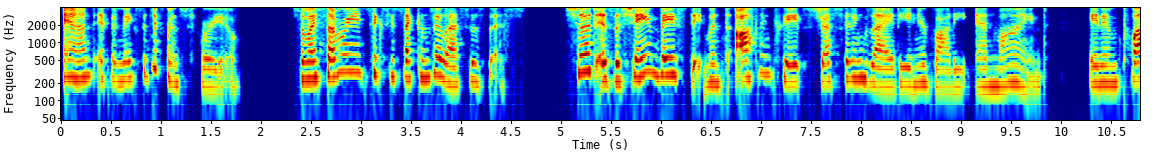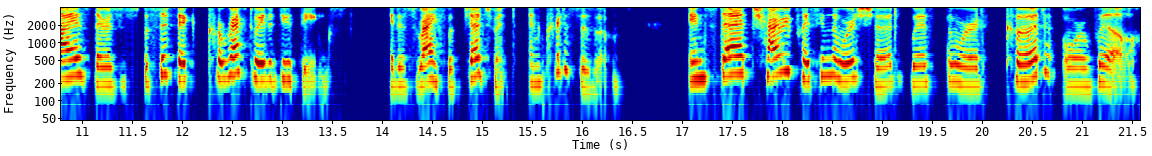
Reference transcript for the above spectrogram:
and if it makes a difference for you. So, my summary in 60 seconds or less is this should is a shame based statement that often creates stress and anxiety in your body and mind. It implies there is a specific, correct way to do things. It is rife with judgment and criticism. Instead, try replacing the word should with the word could or will,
